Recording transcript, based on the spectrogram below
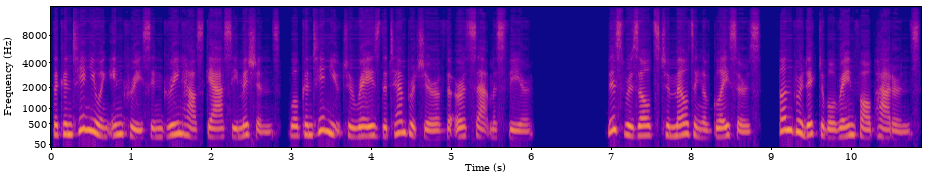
the continuing increase in greenhouse gas emissions will continue to raise the temperature of the Earth's atmosphere. This results to melting of glaciers, unpredictable rainfall patterns,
